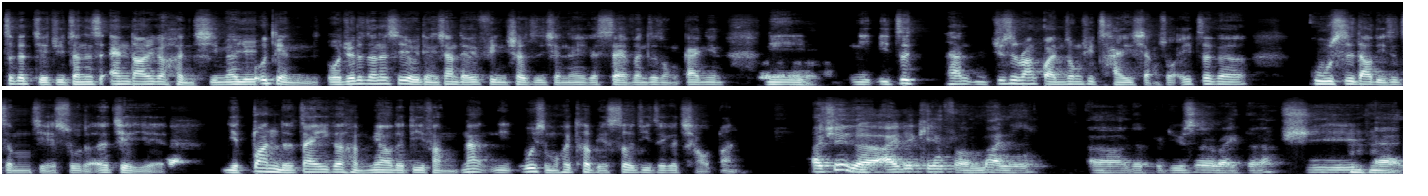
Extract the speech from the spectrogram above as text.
这个结局真的是 end 到一个很奇妙，有点我觉得真的是有点像 David Fincher 之前那个 Seven 这种概念，你你你这他就是让观众去猜想说，哎，这个故事到底是怎么结束的，而且也也断的在一个很妙的地方。那你为什么会特别设计这个桥段？Actually, the idea came from Money, uh, the producer writer. She mm-hmm. and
